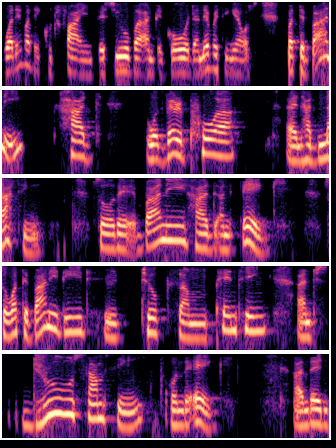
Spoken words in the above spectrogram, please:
whatever they could find, the silver and the gold and everything else. But the bunny had was very poor and had nothing. So the bunny had an egg. So what the bunny did, he took some painting and drew something on the egg and then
